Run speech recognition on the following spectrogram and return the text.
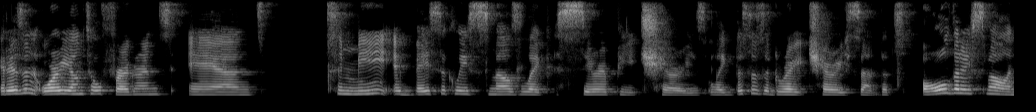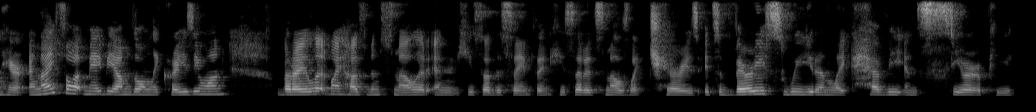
It is an oriental fragrance and to me, it basically smells like syrupy cherries. Like this is a great cherry scent. That's all that I smell in here. And I thought maybe I'm the only crazy one, but I let my husband smell it and he said the same thing. He said it smells like cherries. It's very sweet and like heavy and syrupy.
